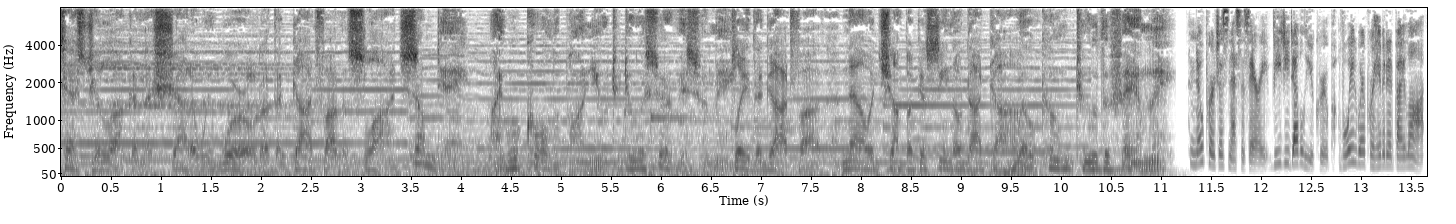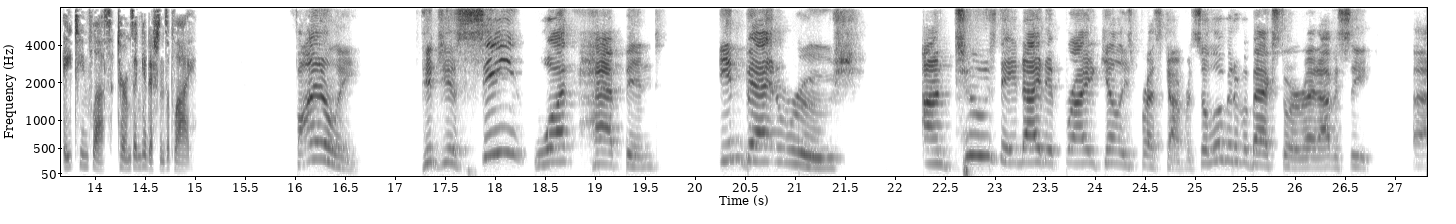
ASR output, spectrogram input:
Test your luck in the shadowy world of the Godfather slot. Someday, I will call upon you to do a service for me. Play the Godfather, now at ChumbaCasino.com. Welcome to the family. No purchase necessary. VGW Group. Void where prohibited by law. 18 plus. Terms and conditions apply. Finally, did you see what happened in Baton Rouge on Tuesday night at Brian Kelly's press conference? So a little bit of a backstory, right? Obviously, uh,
